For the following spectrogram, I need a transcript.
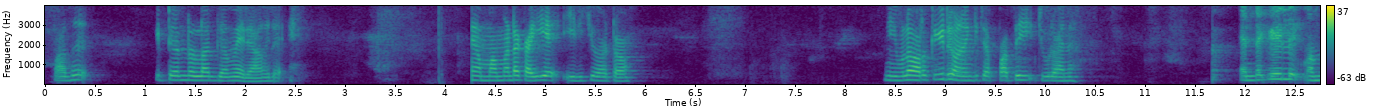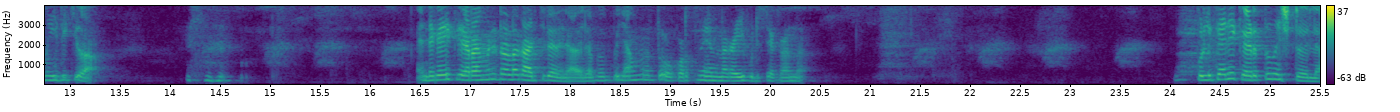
അപ്പം അത് കിട്ടേണ്ടുള്ള ഗമ രാവിലെ. അമ്മമ്മയുടെ കയ്യെ ഇരിക്കുക കേട്ടോ. നീ ഇവളെ ഉറക്കിയിട്ട് വേണം എനിക്ക് ചപ്പാത്തി ചൂടാൻ എന്റെ കയ്യിൽ വന്നിരിക്കുക എന്റെ കൈ കയറാൻ വേണ്ടിയിട്ടുള്ള കാച്ചിലായിരുന്നു രാവിലെ. അപ്പോൾ ഇപ്പം ഞാൻ കുറച്ച് നേരം കൈ പിടിച്ചേക്കാന്ന്. പുള്ളിക്കാരി കിടത്തുന്ന ഇഷ്ടമില്ല.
